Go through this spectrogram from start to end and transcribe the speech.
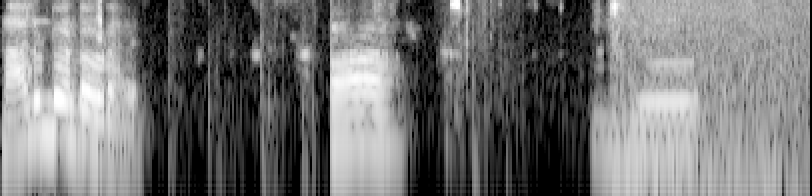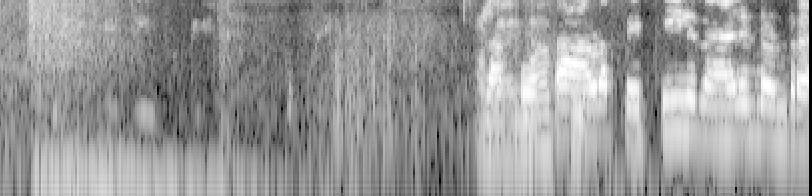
നാലുണ്ടോ ഉണ്ടോ അവിടെ? ആ. അയ്യോ അല്ല എടാ, പൊട്ടാ അതിനകത്ത് അവിടെ പെട്ടിയിൽ നാലുണ്ടുണ്ടാ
